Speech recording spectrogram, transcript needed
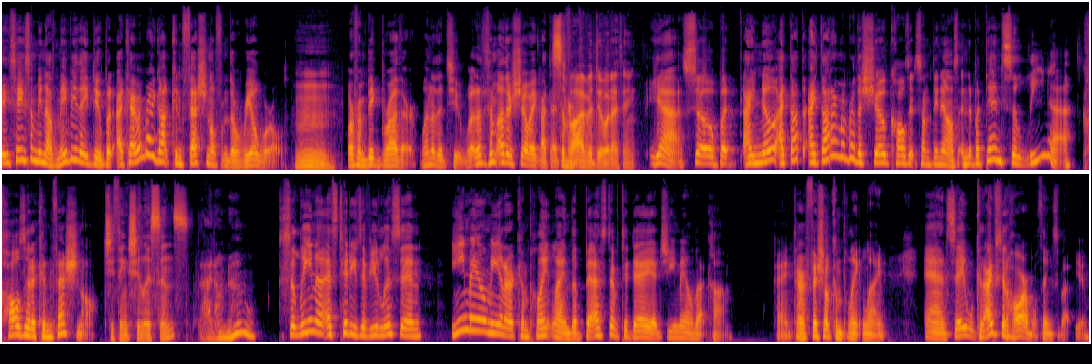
they say something else. Maybe they do, but I, I remember I got confessional from the Real World Hmm. or from Big Brother, one of the two. Well, some other show I got that. Survivor do it, I think. Yeah. So, but I know I thought I thought I remember the show calls it something else, and but then Salina calls it a confessional. Do you think she listens? I don't know. Salina EsTitties, if you listen, email me at our complaint line, the best of today at gmail.com. Okay, to our official complaint line, and say because I've said horrible things about you.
